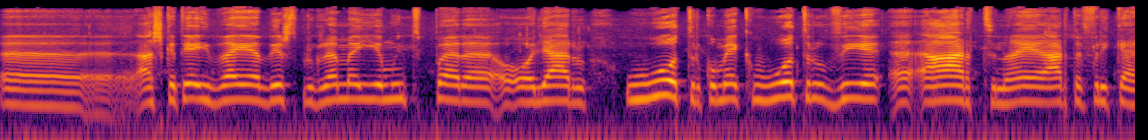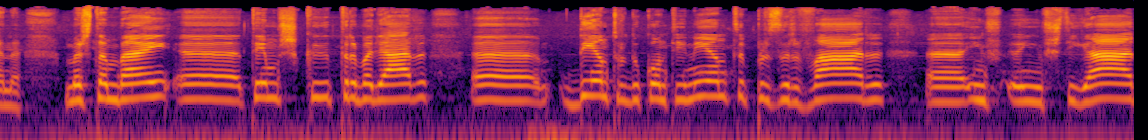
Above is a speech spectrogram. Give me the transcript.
Uh, acho que até a ideia deste programa ia muito para olhar o outro, como é que o outro vê a, a arte, não é? A arte africana. Mas também uh, temos que trabalhar uh, dentro do continente, preservar, investigar,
